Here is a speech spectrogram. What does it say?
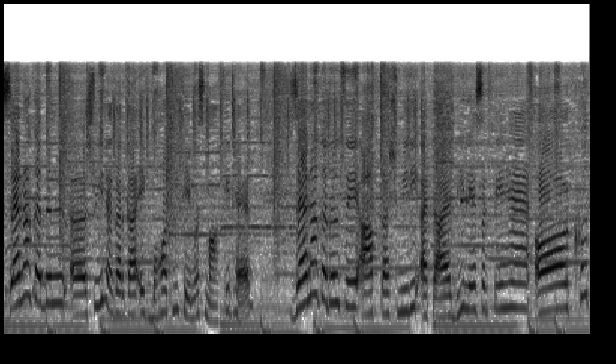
जैना कदल श्रीनगर का एक बहुत ही फ़ेमस मार्केट है। जैना कदल से आप कश्मीरी अटायर भी ले सकते हैं और खुद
